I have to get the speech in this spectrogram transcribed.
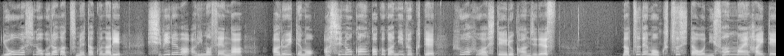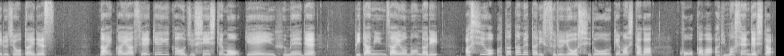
両足の裏が冷たくなりしびれはありませんが歩いても足の感覚が鈍くてふわふわしている感じです。夏でも靴下を2、3枚履いている状態です。内科や整形外科を受診しても原因不明で、ビタミン剤を飲んだり、足を温めたりするよう指導を受けましたが、効果はありませんでした。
